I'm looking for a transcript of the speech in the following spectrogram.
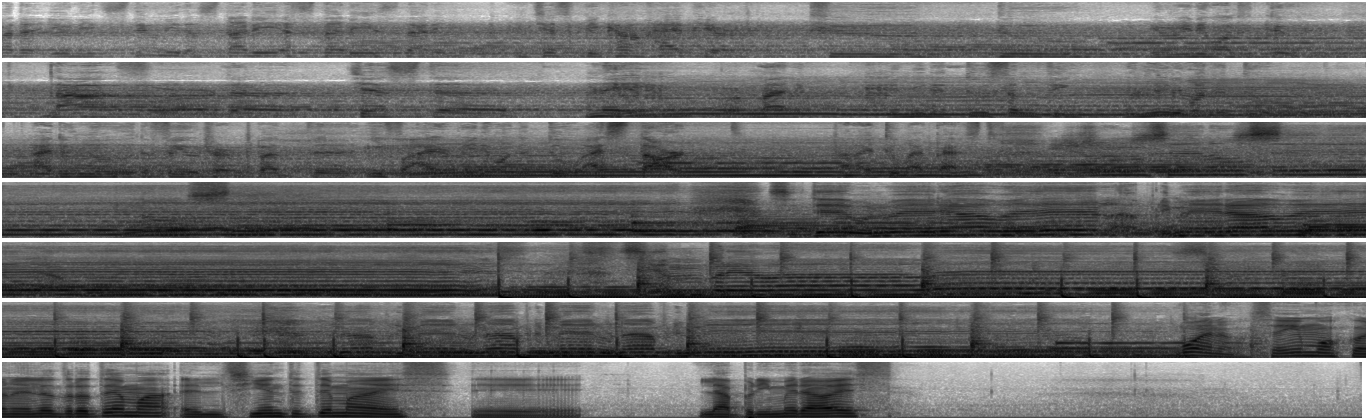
But you need still need to study, study, study. You just become happier to do you really want to do, not for the just the name or money. You need to do something you really want to do. I don't know the future, but uh, if I really want to do, I start and I do my best. Si te volveré a ver la primera vez. Bueno, seguimos con el otro tema. El siguiente tema es eh, la primera vez.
